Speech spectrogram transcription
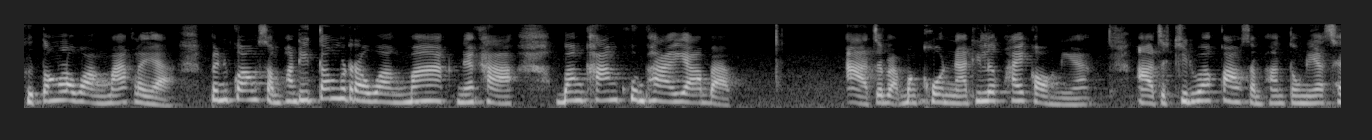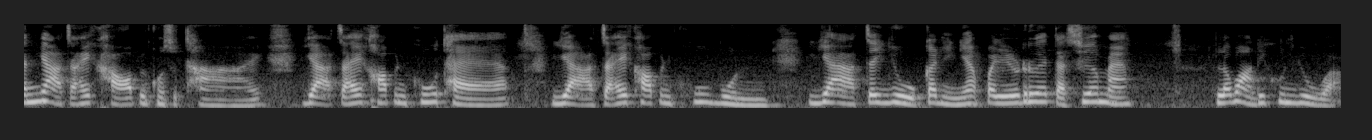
คือต้องระวังมากเลยอะเป็นความสัมพันธ์ที่ต้องระวังมากนะคะ บางครั้งคุณพยายามแบบอาจจะแบบบางคนนะที่เลือกไพ่กองเนี้ยอาจจะคิดว่าความสัมพันธ์ตรงเนี้ยฉันอยากจะให้เขาเป็นคนสุดท้าย อยากจะให้เขาเป็นคู่แท้ อยากจะให้เขาเป็นคู่บุญ อยากจะอยู่กันอย่างเงี้ยไปเรื่อยๆแต่เชื่อไหมระหว่างที่คุณอยู่อะ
